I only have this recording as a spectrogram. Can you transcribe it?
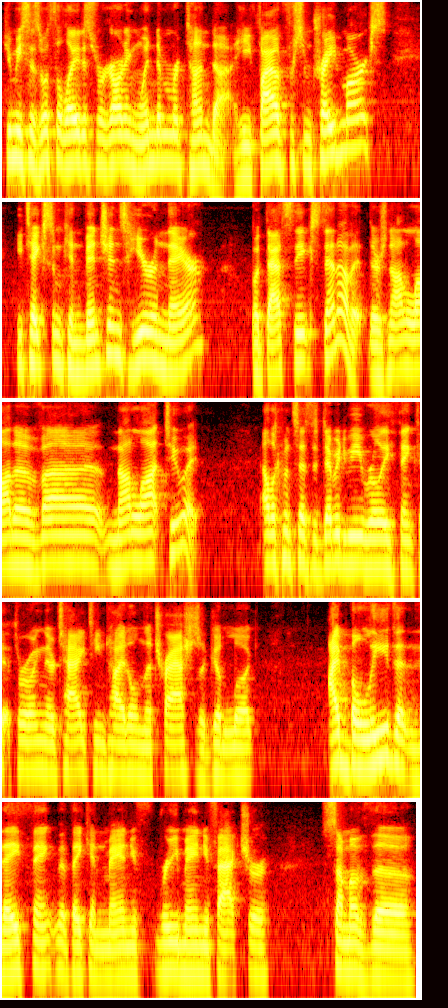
Jimmy says, What's the latest regarding Wyndham Rotunda? He filed for some trademarks. He takes some conventions here and there, but that's the extent of it. There's not a lot of uh, not a lot to it. Eloquent says the WWE really think that throwing their tag team title in the trash is a good look. I believe that they think that they can manu- remanufacture some of the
